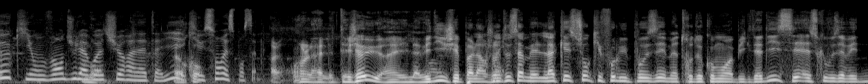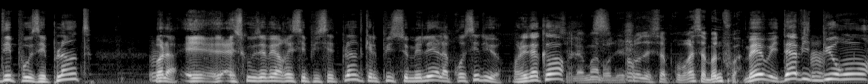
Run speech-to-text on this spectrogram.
eux qui ont vendu la Bon. voiture à Nathalie Alors, et qui sont responsables. Alors, on l'a déjà eu, hein, il avait dit j'ai pas l'argent et Ouais. tout ça, mais la question qu'il faut lui poser, maître de Comont à Big Daddy, c'est est-ce que vous avez déposé plainte Voilà, et est-ce que vous avez un récépissé de plainte qu'elle puisse se mêler à la procédure? On est d'accord? C'est la moindre des choses et ça prouverait sa bonne foi. Mais oui, David Buron,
